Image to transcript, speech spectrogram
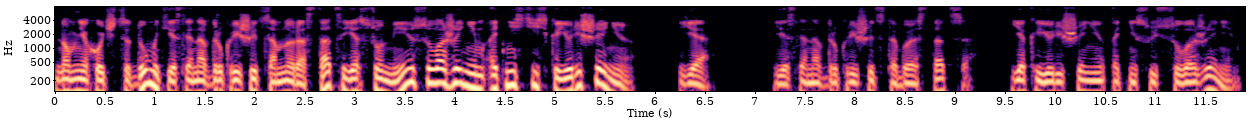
Но мне хочется думать, если она вдруг решит со мной расстаться, я сумею с уважением отнестись к ее решению. Я. Если она вдруг решит с тобой остаться, я к ее решению отнесусь с уважением.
